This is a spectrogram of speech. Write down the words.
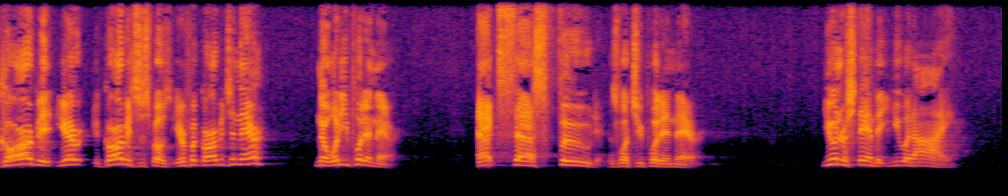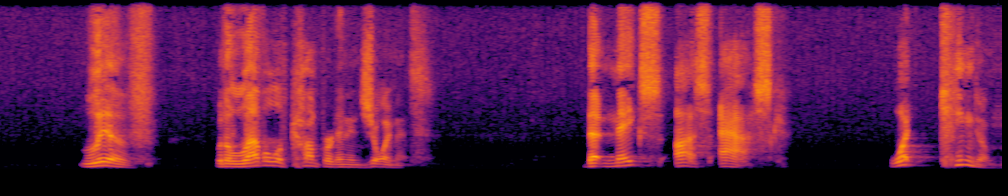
Garbage. You ever, garbage disposal. You ever put garbage in there? No, what do you put in there? Excess food is what you put in there. You understand that you and I live with a level of comfort and enjoyment that makes us ask, what kingdom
